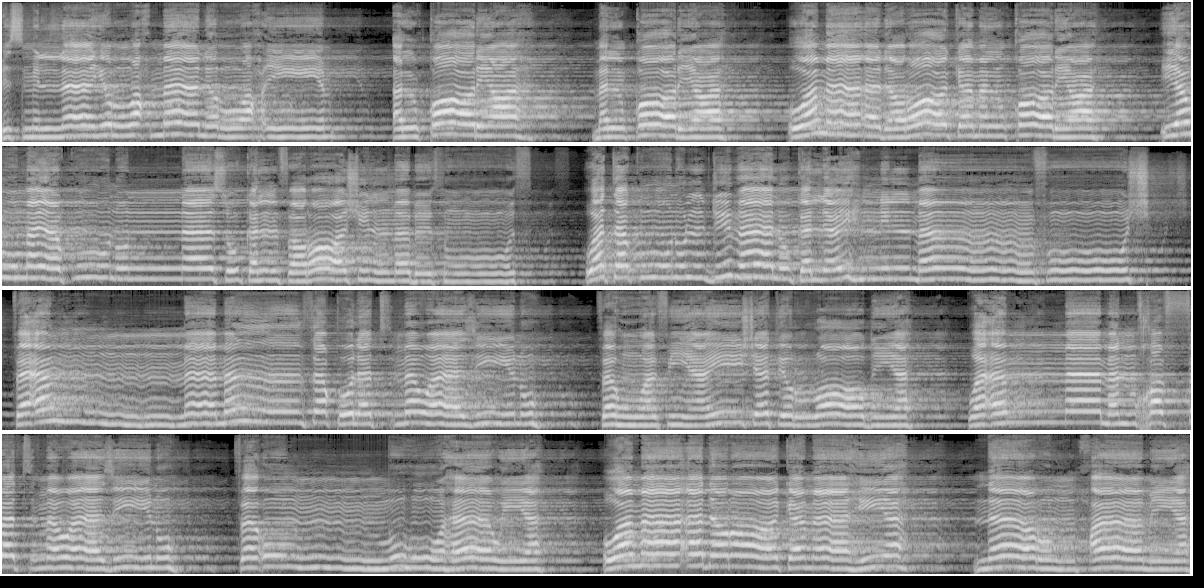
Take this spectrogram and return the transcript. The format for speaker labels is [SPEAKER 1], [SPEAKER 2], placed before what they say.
[SPEAKER 1] بسم الله الرحمن الرحيم القارعه ما القارعه وما ادراك ما القارعه يوم يكون الناس كالفراش المبثوث وتكون الجبال كالعهن المنفوش فاما من ثقلت موازينه فهو في عيشة راضية. وأما من خفت موازينه فأمه هاوية. وما أدراك ما هي؟ نار حامية.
